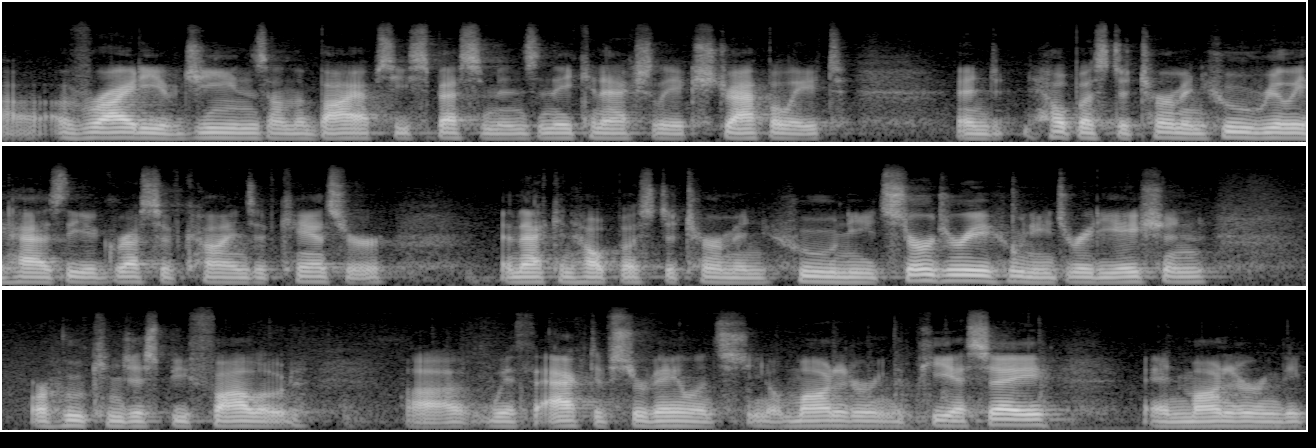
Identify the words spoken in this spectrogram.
uh, a variety of genes on the biopsy specimens, and they can actually extrapolate and help us determine who really has the aggressive kinds of cancer. And that can help us determine who needs surgery, who needs radiation, or who can just be followed uh, with active surveillance, you know, monitoring the PSA and monitoring the,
